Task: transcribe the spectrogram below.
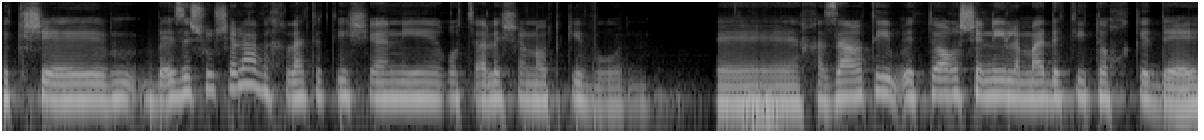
וכשבאיזשהו שלב החלטתי שאני רוצה לשנות כיוון. חזרתי, בתואר שני למדתי תוך כדי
